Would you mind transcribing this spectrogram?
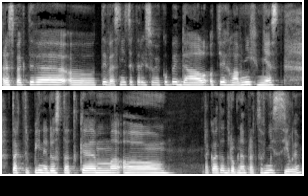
respektive uh, ty vesnice, které jsou jakoby dál od těch hlavních měst, tak trpí nedostatkem uh, takové té drobné pracovní síly.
